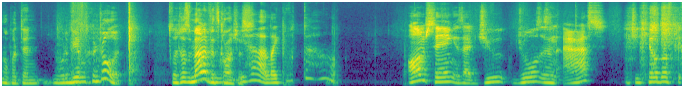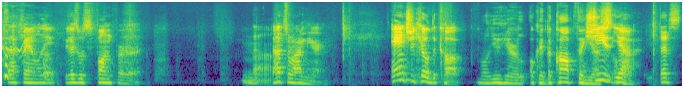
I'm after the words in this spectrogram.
No, but then you wouldn't be able to control it. So it doesn't matter if it's conscious. yeah, like what the hell? All I'm saying is that Ju- Jules is an ass, and she killed those that family because it was fun for her. No. That's what I'm hearing. And she killed the cop. Well, you hear okay the cop thing. yes, She's okay. yeah. That's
